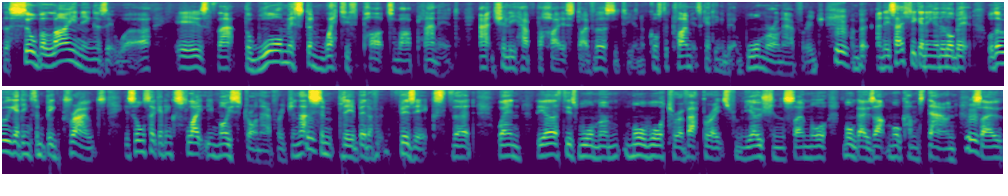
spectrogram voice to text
the silver lining, as it were, is that the warmest and wettest parts of our planet actually have the highest diversity. And of course, the climate's getting a bit warmer on average, hmm. and, but, and it's actually getting a little bit, although we're getting some big droughts, it's also getting slightly moister on average. And that's hmm. simply a bit of physics that when the Earth is warmer, more water evaporates from the ocean, so more, more goes up, more comes down, hmm. so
